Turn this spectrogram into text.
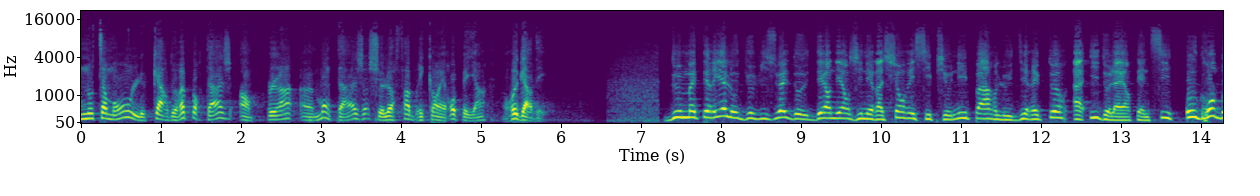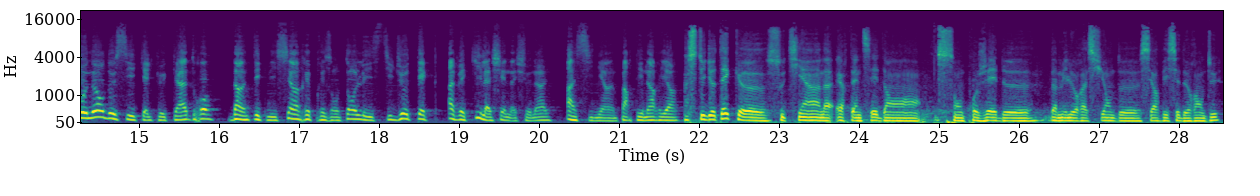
notamment le quart de reportage en plein montage chez leurs fabricants européens. Regardez de matériel audiovisuel de dernière génération réceptionné par le directeur AI de la RTNC au grand bonheur de ces quelques cadres d'un technicien représentant les Studio Tech avec qui la chaîne nationale a signé un partenariat. Studio Tech euh, soutient la RTNC dans son projet d'amélioration de, services et de rendu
